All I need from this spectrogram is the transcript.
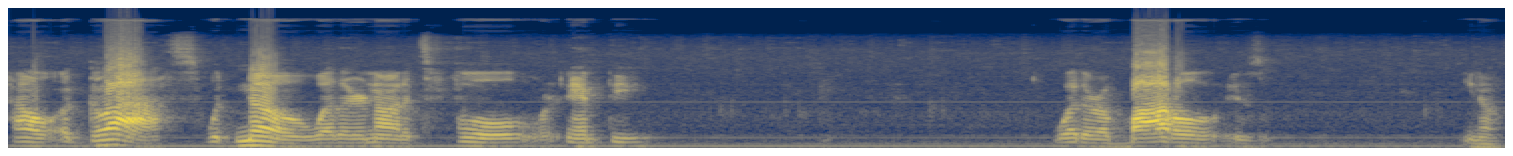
how a glass would know whether or not it's full or empty, whether a bottle is, you know,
